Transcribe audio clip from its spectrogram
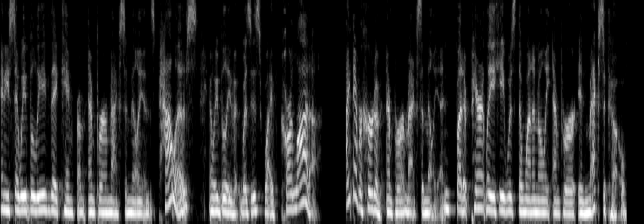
And he said, We believe they came from Emperor Maximilian's palace, and we believe it was his wife, Carlotta. I never heard of Emperor Maximilian, but apparently he was the one and only emperor in Mexico.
